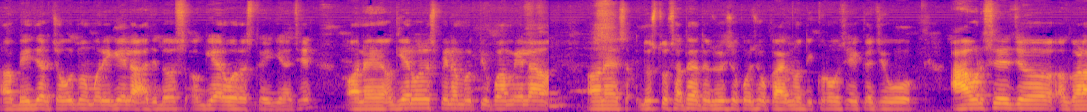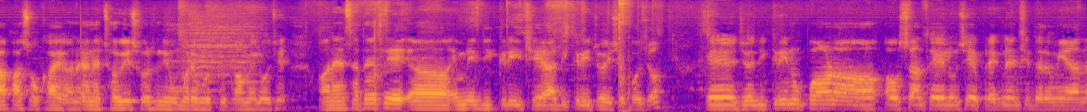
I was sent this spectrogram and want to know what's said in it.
બે હજાર ચૌદમાં મરી ગયેલા. આજે દસ અગિયાર વર્ષ થઈ ગયા છે. અને અગિયાર વર્ષ પહેલાં મૃત્યુ પામેલા અને દોસ્તો સાથે સાથે જોઈ શકો છો કે એમનો દીકરો છે કે જેઓ આ વર્ષે જ ગળા ફાંસો ખાય અને એને છવ્વીસ વર્ષની ઉંમરે મૃત્યુ પામેલો છે. અને સાથે સાથે એમની દીકરી છે, આ દીકરી જોઈ શકો છો કે જે દીકરીનું પણ અવસાન થયેલું છે પ્રેગ્નન્સી દરમિયાન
